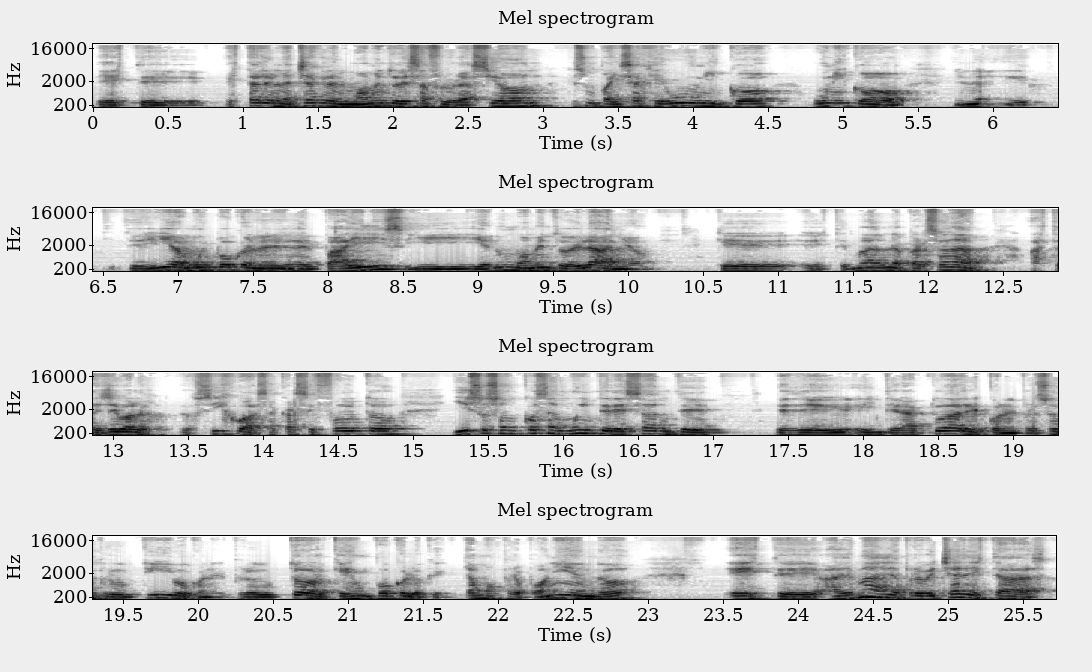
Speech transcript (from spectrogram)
este, estar en la chacra en el momento de esa floración, es un paisaje único, único, eh, te diría muy poco en el, país y, en un momento del año, que este, más de una persona hasta lleva a los, hijos a sacarse fotos, y eso son cosas muy interesantes desde interactuar con el proceso productivo, con el productor, que es un poco lo que estamos proponiendo, este, además de aprovechar estas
